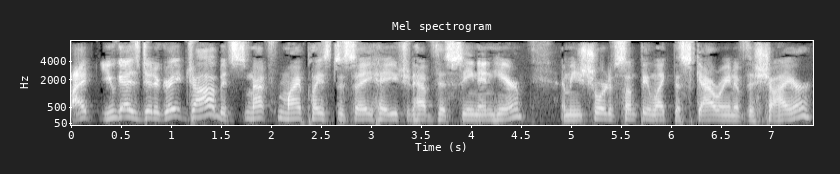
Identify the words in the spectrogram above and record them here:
I, you guys did a great job. It's not my place to say, hey, you should have this scene in here. I mean, short of something like the scouring of the Shire,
